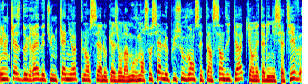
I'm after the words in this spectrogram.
Une caisse de grève est une cagnotte lancée à l'occasion d'un mouvement social. Le plus souvent, c'est un syndicat qui en est à l'initiative.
